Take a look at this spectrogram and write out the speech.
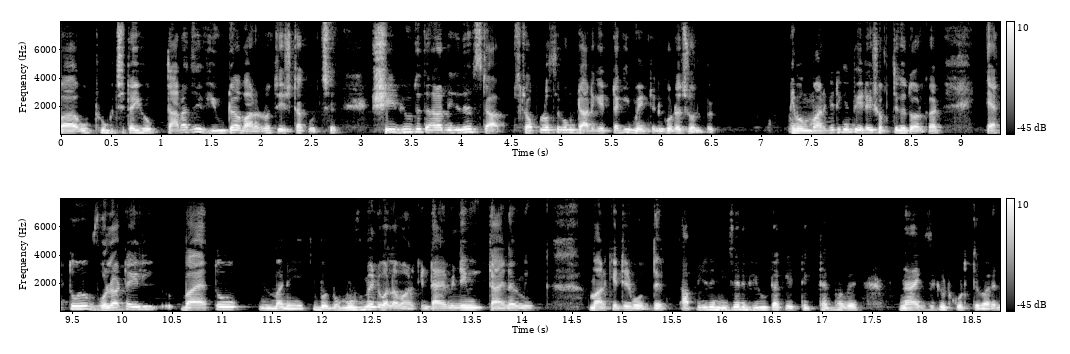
বা উঠুক, যেটাই হোক, তারা যে ভিউটা বাড়ানোর চেষ্টা করছে, সেই ভিউতে তারা নিজেদের স্টপ লস এবং টার্গেটটাকেই মেনটেন করে চলবে। এবং মার্কেটে কিন্তু এটাই সব থেকে দরকার। এত ভোলাটাইল বা এত মানে কি বলব মুভমেন্টওয়ালা মার্কেট ডাইনামিক ডাইনামিক মার্কেটের মধ্যে আপনি যদি নিজের ভিউটাকে ঠিকঠাকভাবে না এক্সিকিউট করতে পারেন,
